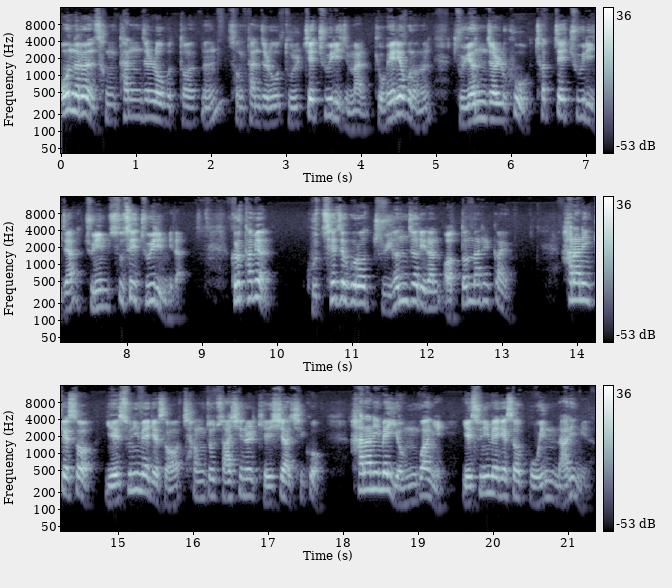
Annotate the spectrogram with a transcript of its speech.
오늘은 성탄절로부터는 성탄절 후 둘째 주일이지만 교회력으로는 주연절 후 첫째 주일이자 주님 수세 주일입니다. 그렇다면 구체적으로 주현절이란 어떤 날일까요? 하나님께서 예수님에게서 창조 자신을 계시하시고 하나님의 영광이 예수님에게서 보인 날입니다.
